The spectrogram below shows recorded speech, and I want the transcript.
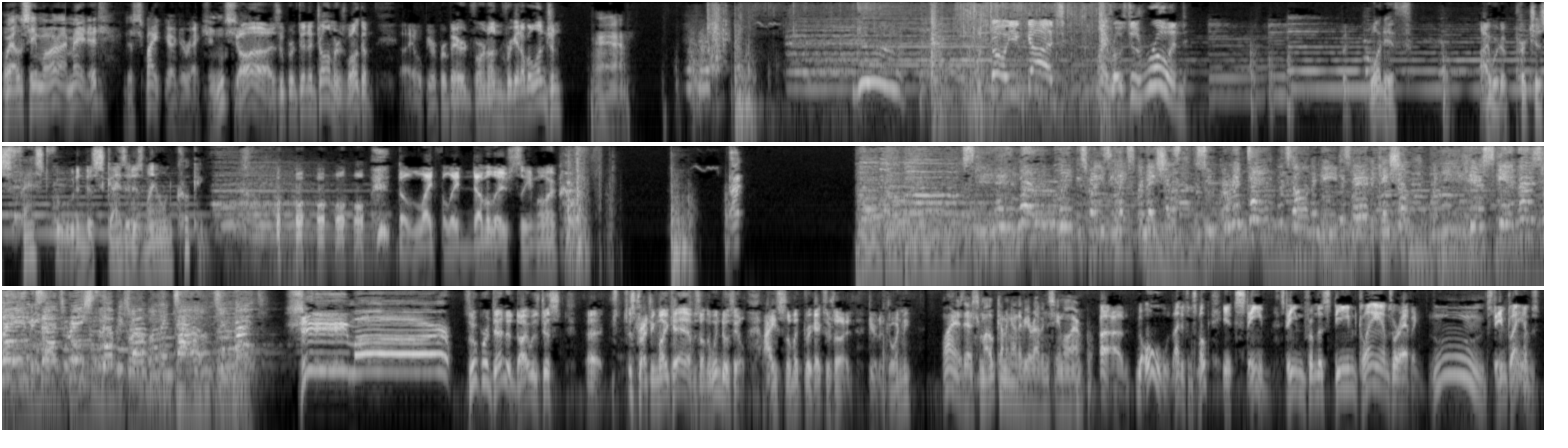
Well, Seymour, I made it, despite your directions. Ah, Superintendent Chalmers, welcome. I hope you're prepared for an unforgettable luncheon. Yeah. Oh, ye gods! My roast is ruined! But what if I were to purchase fast food and disguise it as my own cooking? Delightfully devilish, Seymour. Skinner with his crazy explanations. The superintendent's gonna need his medication. When he hears Skinner's lame exaggerations, there'll be trouble in town tonight. Seymour! Superintendent, I was just, uh, stretching my calves on the windowsill. Isometric exercise. Care to join me? Why is there smoke coming out of your oven, Seymour? Uh, oh, that isn't smoke. It's steam. Steam from the steamed clams we're having. Mmm, steamed clams.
